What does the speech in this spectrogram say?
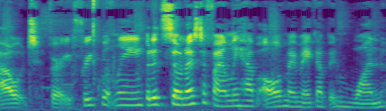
out very frequently, but it's so nice to finally have all of my makeup in one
